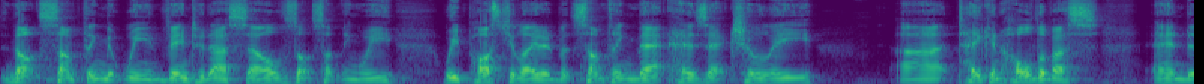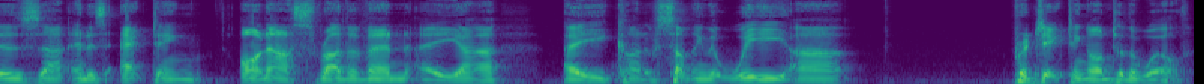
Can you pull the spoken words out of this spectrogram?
not something that we invented ourselves, not something we we postulated, but something that has actually uh, taken hold of us and is uh, and is acting on us rather than a uh, a kind of something that we are projecting onto the world.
